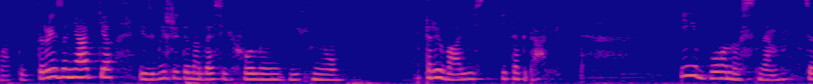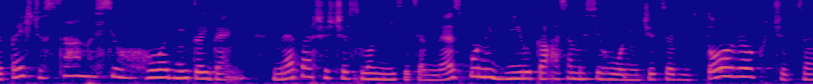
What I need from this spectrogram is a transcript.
мати три заняття і збільшити на 10 хвилин їхню тривалість і так далі. І бонусне це те, що саме сьогодні той день, не перше число місяця, не з понеділка, а саме сьогодні, чи це вівторок, чи це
